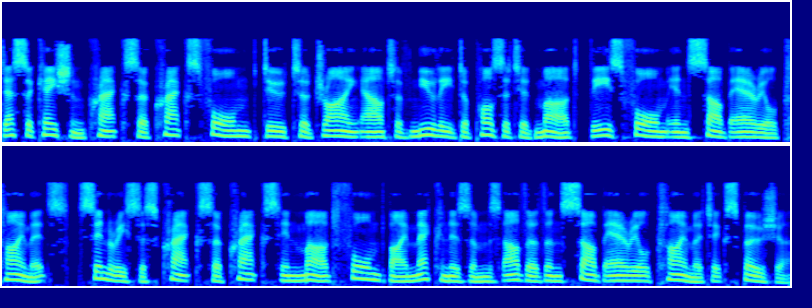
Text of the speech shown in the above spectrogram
Desiccation cracks are cracks formed due to drying out of newly deposited mud. These form in sub-aerial climates. Syneresis cracks are cracks in mud formed by mechanisms other than sub aerial climate exposure.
